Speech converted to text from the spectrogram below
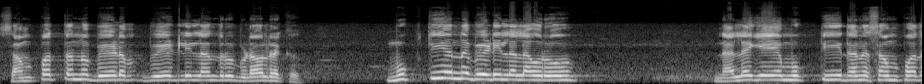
ಸಂಪತ್ತನ್ನು ಬೇಡ, ಬೇಡಲಿಲ್ಲ ಅಂದರೂ ಬಿಡವಲ್ರಕ್ಕ ಮುಕ್ತಿಯನ್ನು ಬೇಡಿಲ್ಲಲ್ಲ ಅವರು. ನಲಗೆ ಮುಕ್ತಿ ಧನ ಸಂಪದ.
